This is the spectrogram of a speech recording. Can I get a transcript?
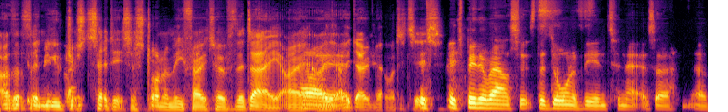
other than you just said it's astronomy photo of the day i Oh, I, yeah. I don't know what it it's been around since the dawn of the internet as a, a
